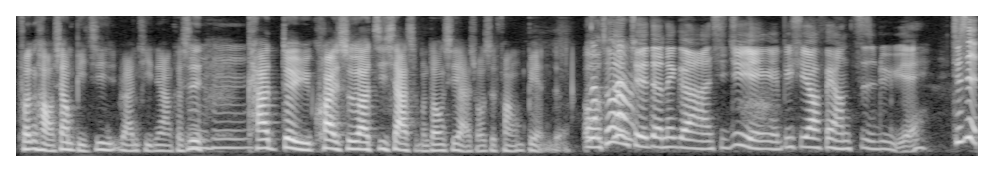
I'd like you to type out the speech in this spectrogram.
分好，像笔记软体那样。可是嗯哼它对于快速要记下什么东西来说是方便的。我突然觉得那个啊，喜剧演员必须要非常自律耶。就是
